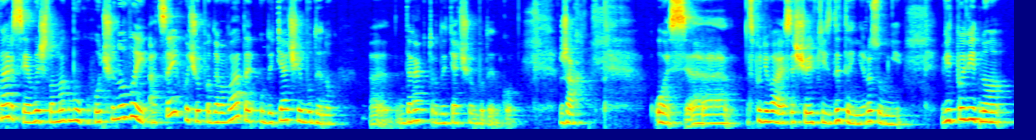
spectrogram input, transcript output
версія вийшла MacBook, хочу новий, а цей хочу подарувати у дитячий будинок. Е, Директор дитячого будинку. Жах. Ось, е, сподіваюся, що якісь дитині розумні. Відповідно,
